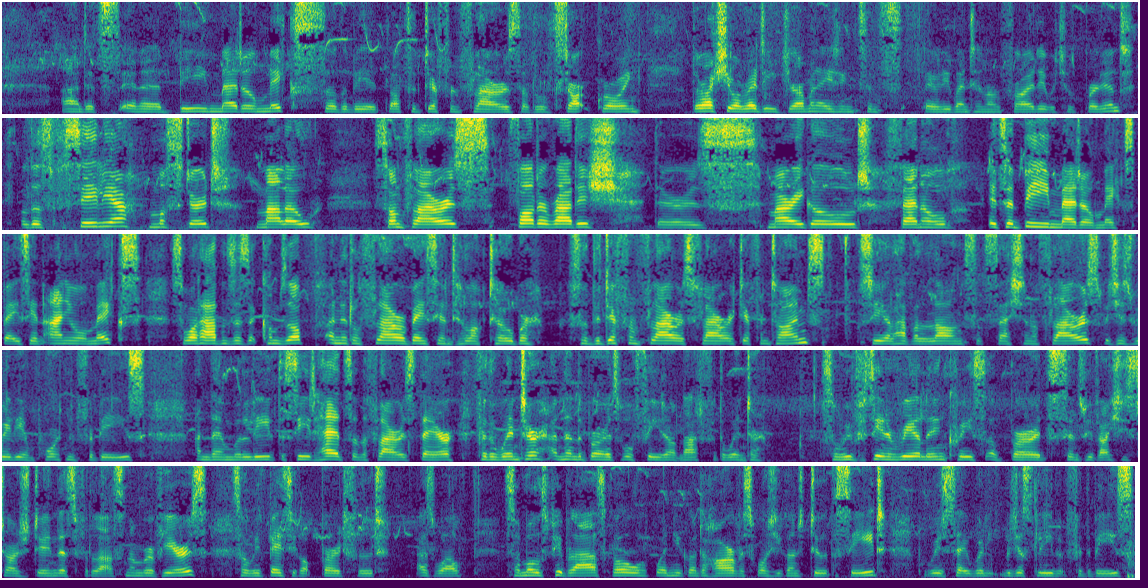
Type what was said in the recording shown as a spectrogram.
and it's in a bee meadow mix, so there'll be lots of different flowers that'll start growing. They're actually already germinating since they only went in on Friday, which was brilliant. Well, there's phacelia, mustard, mallow, sunflowers, fodder radish, there's marigold, fennel. It's a bee meadow mix, basically, an annual mix. So what happens is it comes up and it'll flower basically until October. So the different flowers flower at different times. So you'll have a long succession of flowers, which is really important for bees. And then we'll leave the seed heads and the flowers there for the winter, and then the birds will feed on that for the winter. So we've seen a real increase of birds since we've actually started doing this for the last number of years. So we've basically got bird food as well. So most people ask, oh, when are you going to harvest? What are you going to do with the seed? But we say we just leave it for the bees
